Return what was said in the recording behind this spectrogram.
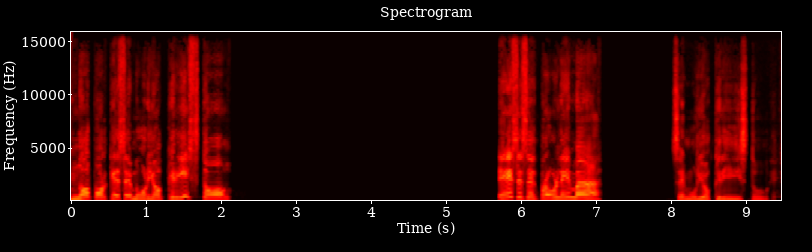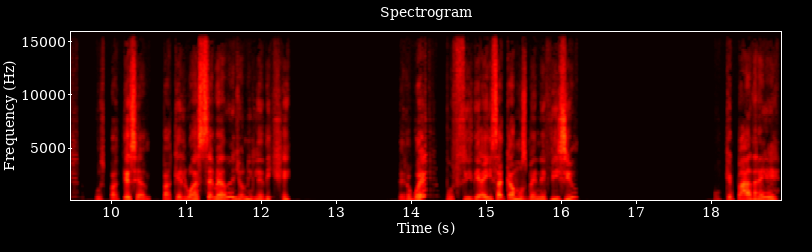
No porque se murió Cristo. Ese es el problema. Se murió Cristo. Pues para qué, para qué lo hace, ¿verdad? Yo ni le dije. Pero bueno, pues si de ahí sacamos beneficio, oh, qué padre.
